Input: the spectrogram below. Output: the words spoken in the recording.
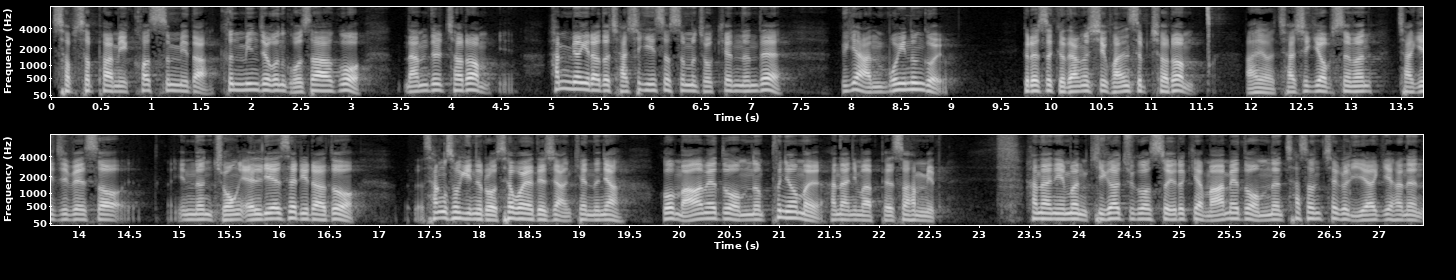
섭섭함이 컸습니다. 큰 민족은 고사하고 남들처럼 한 명이라도 자식이 있었으면 좋겠는데 그게 안 보이는 거예요. 그래서 그 당시 관습처럼 아유 자식이 없으면 자기 집에서 있는 종 엘리에셀이라도 상속인으로 세워야 되지 않겠느냐 그 마음에도 없는 푸념을 하나님 앞에서 합니다. 하나님은 기가 죽어서 이렇게 마음에도 없는 차선책을 이야기하는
